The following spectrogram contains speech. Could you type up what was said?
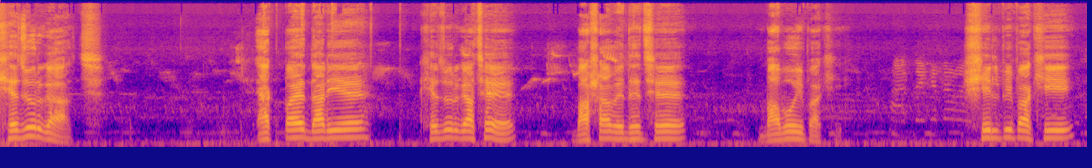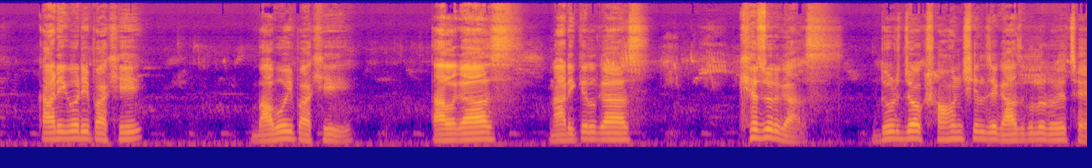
খেজুর গাছ। এক পায়ে দাঁড়িয়ে খেজুর গাছে বাসা বেঁধেছে বাবুই পাখি, শিল্পী পাখি, কারিগরি পাখি, বাবুই পাখি, তাল গাছ, নারিকেল গাছ, খেজুর গাছ। দুর্যোগ সহনশীল যে গাছগুলো রয়েছে,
